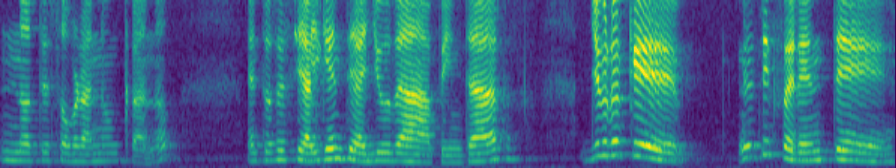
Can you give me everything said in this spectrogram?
no te sobra nunca, ¿no? Entonces, si alguien te ayuda a pintar, yo creo que es diferente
